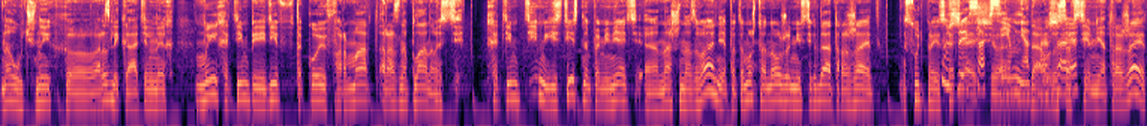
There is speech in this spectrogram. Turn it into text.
научных, э, развлекательных. Мы хотим перейти в такой формат разноплановости – хотим, Тим, естественно, поменять э, наше название, потому что оно уже не всегда отражает суть происходящего. Уже совсем не отражает. Да, уже совсем не отражает.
